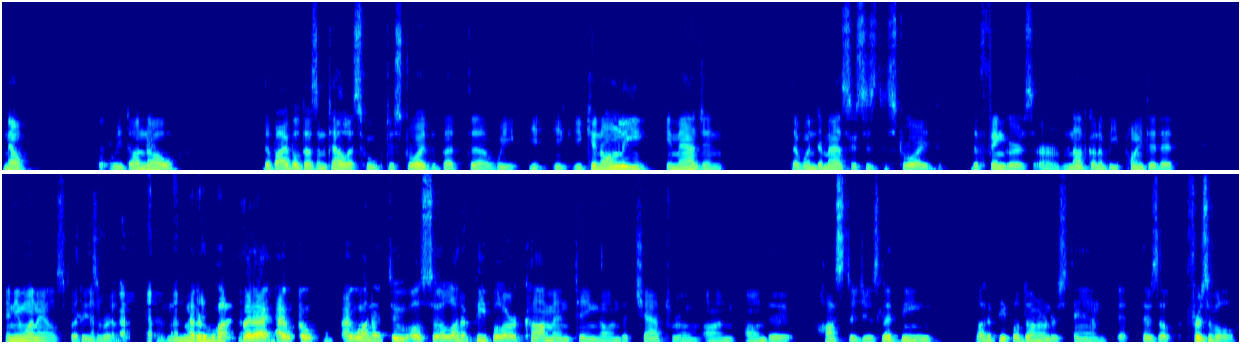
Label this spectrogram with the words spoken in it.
No, we don't know. The Bible doesn't tell us who destroyed it, but uh, we you, you can only imagine that when Damascus is destroyed, the fingers are not going to be pointed at anyone else but Israel, no matter what. But I, I, I wanted to also. A lot of people are commenting on the chat room on on the hostages. Let me. A lot of people don't understand. Eh, there's a first of all,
